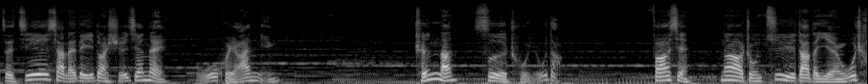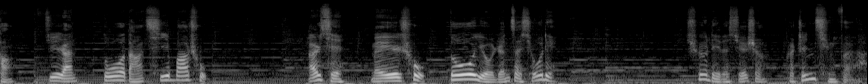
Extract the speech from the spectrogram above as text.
在接下来的一段时间内不会安宁。陈南四处游荡，发现那种巨大的演武场居然多达七八处，而且每处都有人在修炼。这里的学生可真勤奋啊！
